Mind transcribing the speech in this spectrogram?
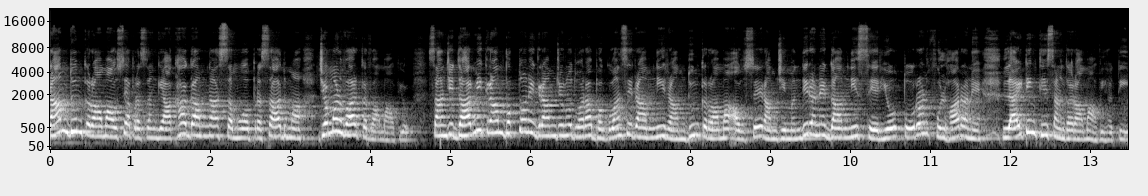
રામધૂન કરવામાં આવશે. આ પ્રસંગે આખા ગામના સમૂહ પ્રસાદમાં જમણવાર કરવામાં આવ્યો. સાંજે ધાર્મિક રામ ભક્તો અને ગ્રામજનો દ્વારા ભગવાન શ્રી રામની રામધૂન કરવામાં આવશે. રામજી મંદિર અને ગામની શેરીઓ, તોરણ, ફુલહાર અને લાઇટિંગથી શણગારવામાં આવી હતી.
